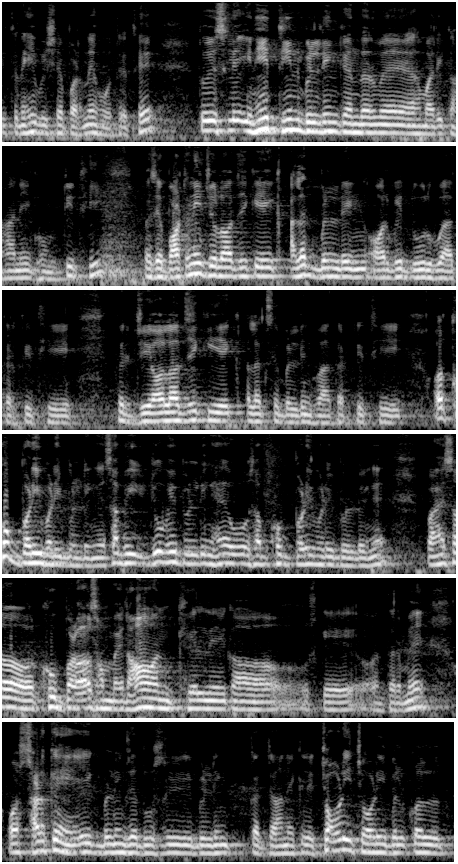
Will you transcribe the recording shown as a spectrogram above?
इतने ही विषय पढ़ने होते थे। तो इसलिए इन्हीं तीन बिल्डिंग के अंदर में हमारी कहानी घूमती थी। वैसे बॉटनी जोलॉजी की एक अलग बिल्डिंग और भी दूर हुआ करती थी। फिर जियोलॉजी की एक अलग से बिल्डिंग हुआ करती थी। और खूब बड़ी बड़ी बिल्डिंग है। सभी, जो भी बिल्डिंग है, वो सब खूब बड़ी बड़ी बिल्डिंग है। ऐसा और खूब बड़ा सा मैदान खेलने का उसके अंतर में। और सड़कें, एक बिल्डिंग से दूसरी बिल्डिंग तक जाने के लिए चौड़ी चौड़ी बिल्कुल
